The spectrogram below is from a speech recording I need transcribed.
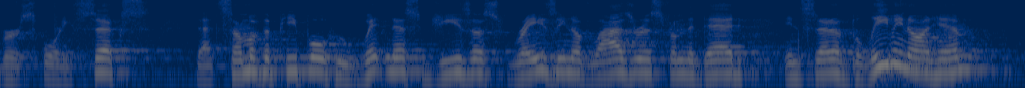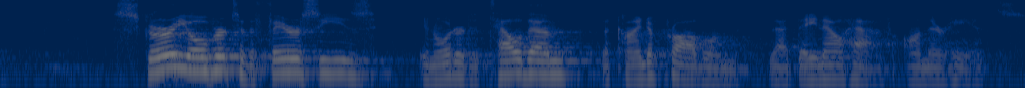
verse 46, that some of the people who witnessed Jesus' raising of Lazarus from the dead, instead of believing on him, scurry over to the Pharisees in order to tell them the kind of problem that they now have on their hands.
